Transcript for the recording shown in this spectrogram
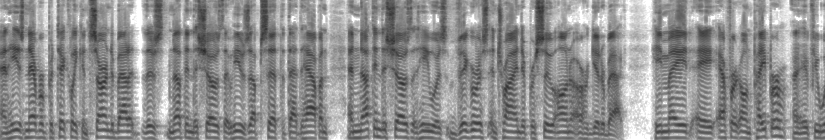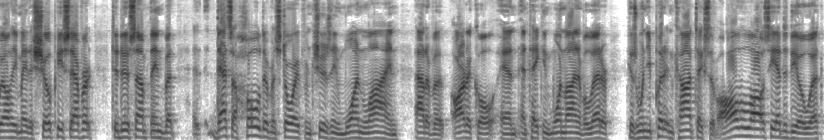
and he's never particularly concerned about it. There's nothing that shows that he was upset that that happened, and nothing that shows that he was vigorous in trying to pursue Ona or get her back. He made a effort on paper, uh, if you will. He made a showpiece effort to do something, but that's a whole different story from choosing one line out of an article and, and taking one line of a letter. Because when you put it in context of all the laws he had to deal with,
